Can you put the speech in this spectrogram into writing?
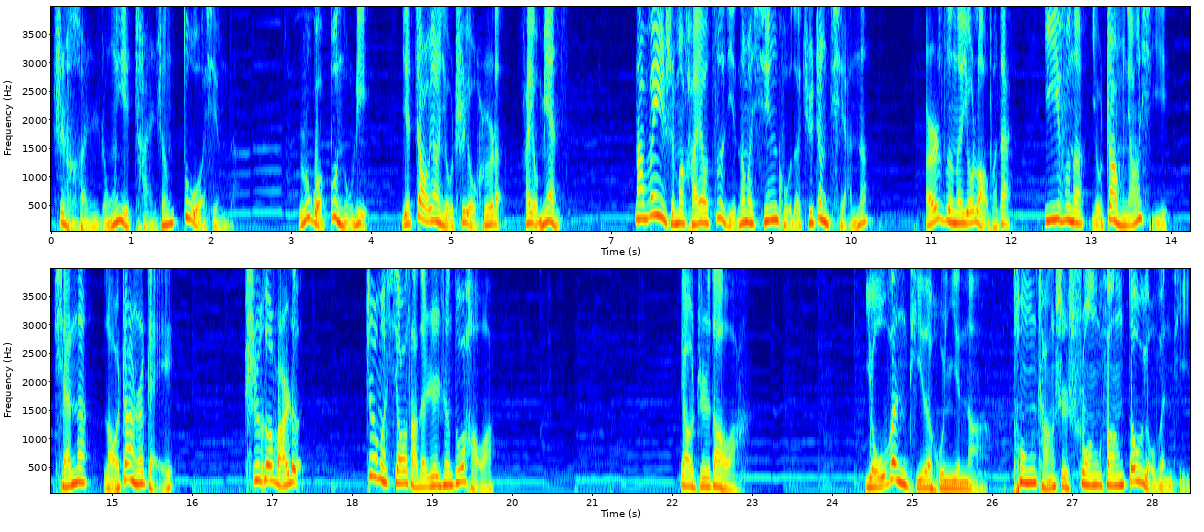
是很容易产生惰性的。如果不努力，也照样有吃有喝的，还有面子。那为什么还要自己那么辛苦的去挣钱呢？儿子呢有老婆带，衣服呢有丈母娘洗，钱呢老丈人给，吃喝玩乐，这么潇洒的人生多好啊！要知道啊，有问题的婚姻呐，通常是双方都有问题，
